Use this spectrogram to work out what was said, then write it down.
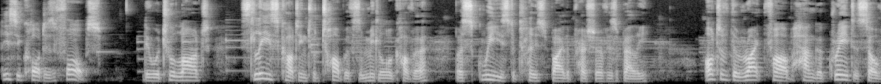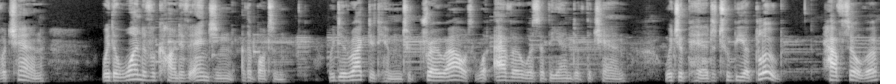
These he called his fobs. They were two large sleeves cut into top of the middle cover, but squeezed close by the pressure of his belly. Out of the right fob hung a great silver chain, with a wonderful kind of engine at the bottom. We directed him to draw out whatever was at the end of the chain, which appeared to be a globe, half silver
